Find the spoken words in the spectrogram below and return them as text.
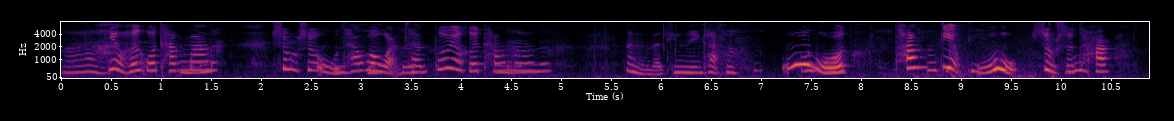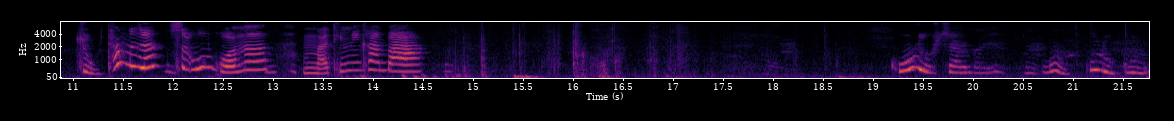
你有喝过汤吗？是不是午餐或晚餐都要喝汤呢？那我们来听听看，巫婆汤店哦是不是他煮汤的人是巫婆呢？我们来听听看吧。咕噜声，咕咕噜咕噜，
